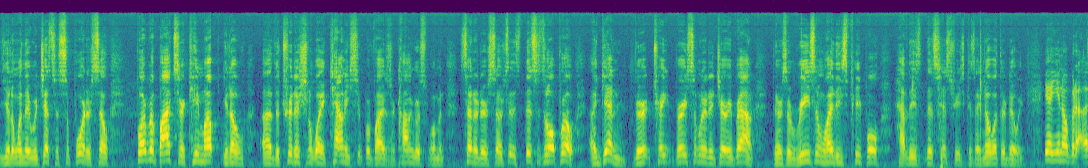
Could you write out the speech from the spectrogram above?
you know, when they were just a supporter. So Barbara Boxer came up, you know, uh, the traditional way, county supervisor, congresswoman, senator. So this, this is an all pro. Again, very, very similar to Jerry Brown. There's a reason why these people have these this histories because they know what they're doing. Yeah, you know, but uh,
